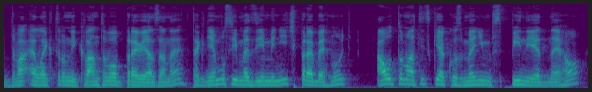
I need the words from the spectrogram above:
dva elektróny kvantovo previazané, tak nemusí medzi nimi nič prebehnúť. Automaticky, ako zmením spin jedného,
